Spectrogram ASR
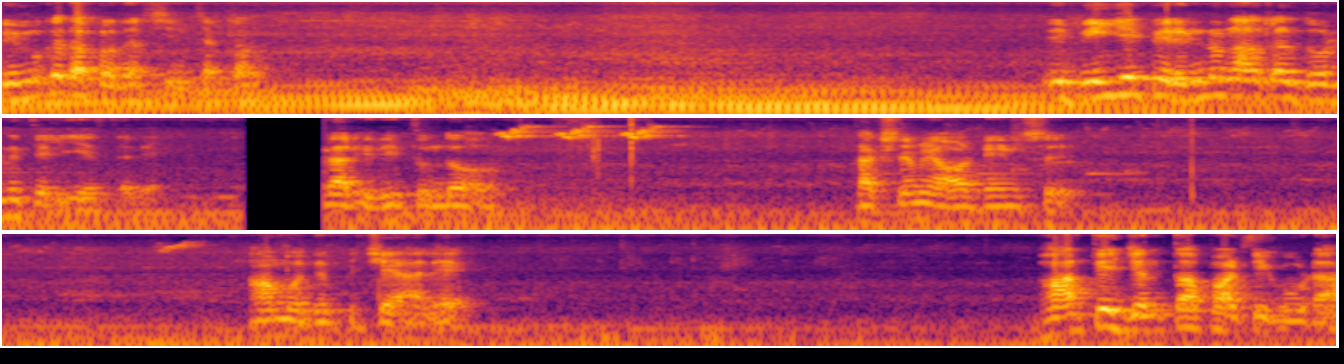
విముఖత ప్రదర్శించటం. ఇది బీజేపీ రెండు నాలుగుల ధోరణి తెలియజేస్తుంది. గారు ఇది ఉందో తక్షణమే ఆర్డినెన్స్ ఆమోదింపు చేయాలి. భారతీయ జనతా పార్టీ కూడా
